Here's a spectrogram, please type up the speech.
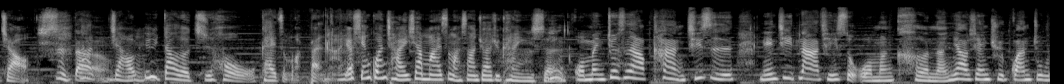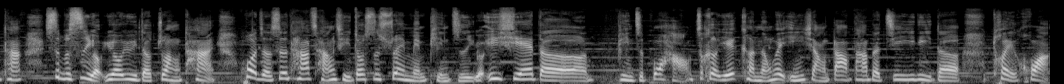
兆。是的，那假如遇到了之后该怎么办啊？要先观察一下吗？还是马上就要去看医生？我们就是要看，其实年纪大，其实我们可能要先去关注他是不是有忧郁的状态，或者是他长期都是睡眠品质有一些的。品质不好，这个也可能会影响到他的记忆力的退化。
